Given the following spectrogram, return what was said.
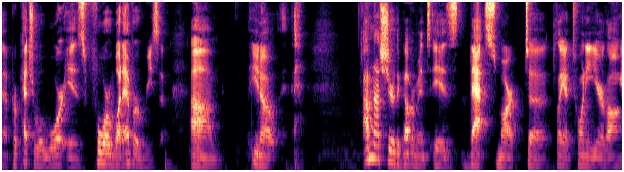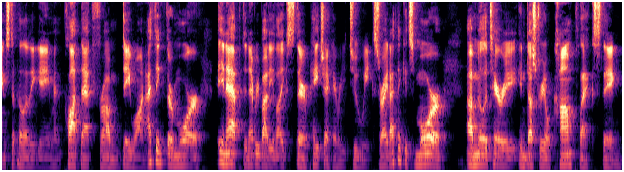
uh, perpetual war is for whatever reason. Um, you know, I'm not sure the government is that smart to play a 20 year long instability game and plot that from day one. I think they're more inept and everybody likes their paycheck every two weeks, right? I think it's more a military industrial complex thing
